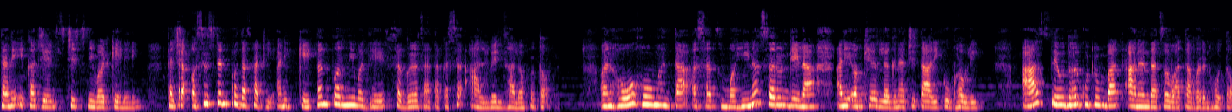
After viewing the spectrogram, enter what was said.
त्याने एका जेंट्सचीच निवड केलेली. त्याच्या असिस्टंट पदासाठी आणि केतन पर्णीमध्ये सगळंच आता कसं आलवेल झालं होतं. अन हो हो म्हणता असाच महिना सरून गेला आणि अखेर लग्नाची तारीख उघवली. आज देवधर कुटुंबात आनंदाचं वातावरण होतं.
